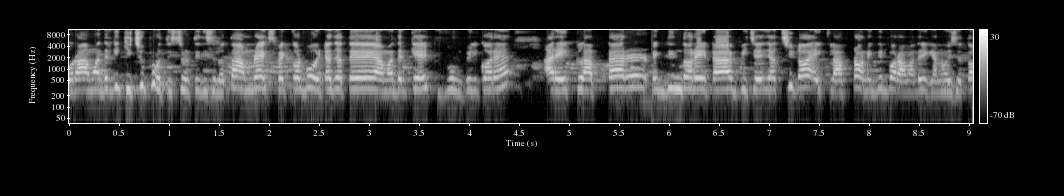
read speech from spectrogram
ওরা আমাদেরকে কিছু প্রতিশ্রুতি দিছিল। তো আমরা এক্সপেক্ট করব ওইটা যাতে আমাদেরকে ফুলফিল করে। আর এই ক্লাবটার একদিন ধরে এটা পিছিয়ে যাচ্ছিল। এই ক্লাবটা অনেকদিন পর আমাদের এখানে হয়েছে। তো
